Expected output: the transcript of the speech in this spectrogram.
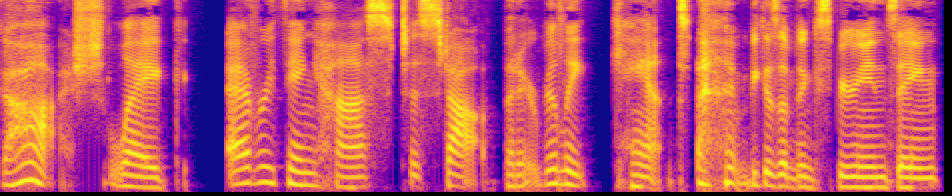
gosh, like everything has to stop, but it really can't because I'm experiencing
